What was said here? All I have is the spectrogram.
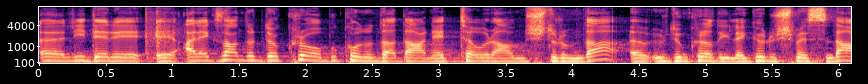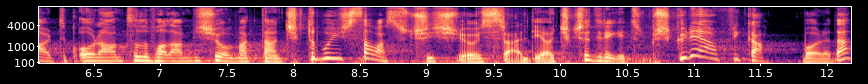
e, lideri e, Alexander De Croo bu konuda daha net tavır almış durumda. E, Ürdün Kralı ile görüşmesinde artık orantılı falan bir şey olmaktan çıktı. Bu iş savaş suçu işliyor İsrail diye açıkça dile getirmiş. Güney Afrika bu arada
